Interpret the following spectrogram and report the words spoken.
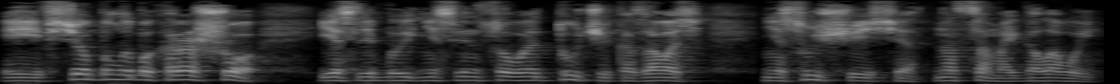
И все было бы хорошо, если бы не свинцовая туча, казалось, несущаяся над самой головой.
